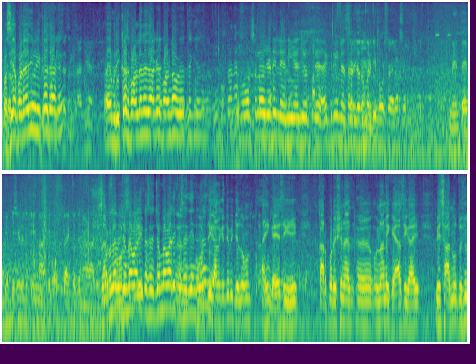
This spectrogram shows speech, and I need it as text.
ਪਸੀਆ ਫੜਿਆ ਜੀ ਅਮਰੀਕਾ ਜਾ ਕੇ? ਇਹ ਅਮਰੀਕਾ 'ਚ ਫੜ ਲੈਣੇ ਜਾ ਕੇ ਫੜਨਾ ਹੋਵੇ ਉੱਥੇ ਕੀ ਹੈ ਜੀ? ਉਹ ਕਹਿੰਦੇ ਫੋਰਸ ਲੋ ਜਿਹੜੀ ਲੈਣੀ ਹੈ ਜੀ ਉੱਤੇ ਐਗਰੀ ਨੇ ਸਰ ਜਦੋਂ ਮਰਜ਼ੀ ਫੋਰਸ ਲੈ ਲੈਣ ਸਰ। ਮੇਨ ਤਾਂ ਪੀਪੀਸੀ ਦੀ ਟੀਮ ਆ ਕੇ ਬੈਕ ਦੇ ਨਾਲ ਆ ਜੀ ਮਤਲਬ ਜ਼ਿੰਮੇਵਾਰੀ ਕਿਸੇ ਜ਼ਿੰਮੇਵਾਰੀ ਕਿਸੇ ਦੀ ਨਹੀਂ ਫੋਰਸ ਦੀ ਗੱਲ ਕੀਤੀ ਵੀ ਜਦੋਂ ਅਸੀਂ ਗਏ ਸੀ ਜੀ ਕਾਰਪੋਰੇਸ਼ਨ ਉਹਨਾਂ ਨੇ ਕਿਹਾ ਸੀਗਾ ਜੀ ਵੀ ਸਾਨੂੰ ਤੁਸੀਂ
